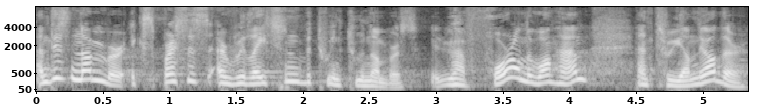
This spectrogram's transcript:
And this number expresses a relation between two numbers. You have 4 on the one hand and 3 on the other.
